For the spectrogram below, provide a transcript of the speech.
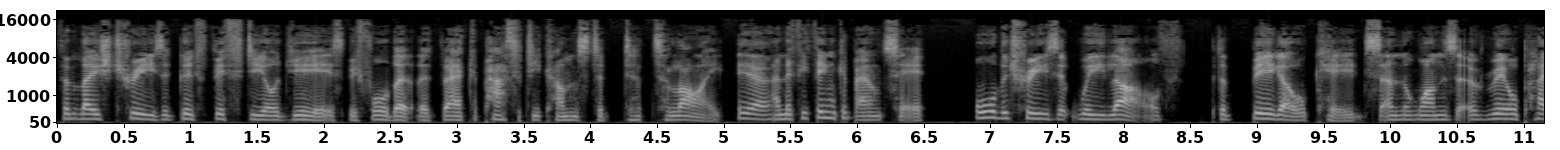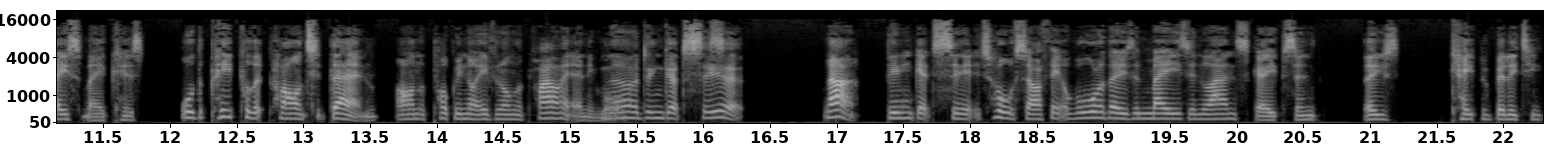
for most trees a good 50 odd years before the, the, their capacity comes to, to, to life. Yeah. And if you think about it, all the trees that we love, the big old kids and the ones that are real placemakers, all the people that planted them are probably not even on the planet anymore. No, I didn't get to see it. No, didn't get to see it at all. So I think of all of those amazing landscapes and those capability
